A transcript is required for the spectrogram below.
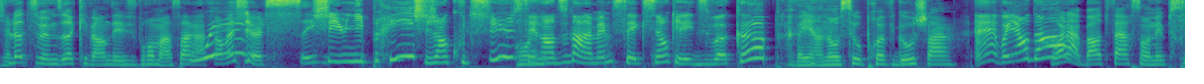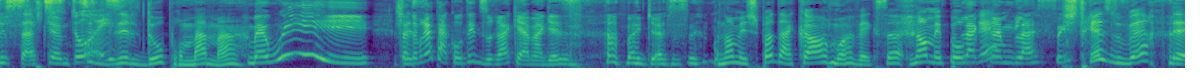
je- Là, tu veux me dire qu'ils vendent des vibromasseurs pharmacie, je le sais. Chez Uniprix, chez Jean Coutu, c'est Oui. rendu dans la même section que les Divocop. Ben, il y en a aussi au Provigo cher. Hein, voyons donc. Voilà, bas de faire son épicerie, c'est acheter un petit dildo pour maman. Ben oui! Ça devrait être à côté du rack à magazine. Non, mais je suis pas d'accord, moi, avec ça. Non, mais pour La crème glacée. je suis très ouverte. euh,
